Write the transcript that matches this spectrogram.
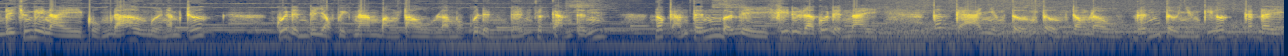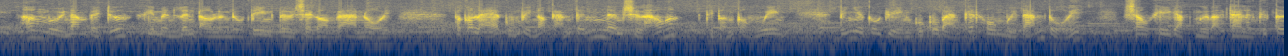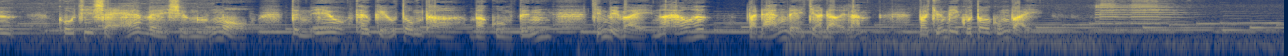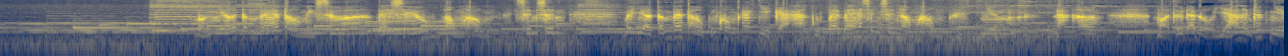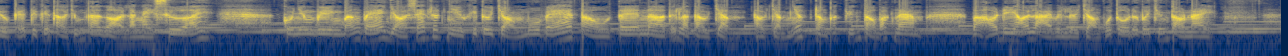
Mình đi chuyến đi này cũng đã hơn 10 năm trước. Quyết định đi dọc Việt Nam bằng tàu là một quyết định đến rất cảm tính. Nó cảm tính bởi vì khi đưa ra quyết định này, tất cả những tưởng tượng trong đầu đến từ những ký ức cách đây hơn 10 năm về trước khi mình lên tàu lần đầu tiên từ Sài Gòn ra Hà Nội. Và có lẽ cũng vì nó cảm tính nên sự háo hức thì vẫn còn nguyên. Ví như câu chuyện của cô bạn kết hôn 18 tuổi sau khi gặp người bạn trai lần thứ tư cô chia sẻ về sự ngưỡng mộ, tình yêu theo kiểu tôn thờ và cuồng tín. Chính vì vậy, nó háo hức và đáng để chờ đợi lắm. Và chuyến đi của tôi cũng vậy. Vẫn nhớ tấm vé tàu ngày xưa, bé xíu, hồng hồng xinh xinh bây giờ tấm vé tàu cũng không khác gì cả cũng bé bé xinh xinh hồng hồng. Nhưng đắt hơn. Mọi thứ đã đổ giá lên rất nhiều kể từ cái thời chúng ta gọi là ngày xưa ấy. Cô nhân viên bán vé dò xét rất nhiều khi tôi chọn mua vé tàu TN tức là tàu chậm, tàu chậm nhất trong các chuyến tàu Bắc Nam và hỏi đi hỏi lại về lựa chọn của tôi đối với chuyến tàu này.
